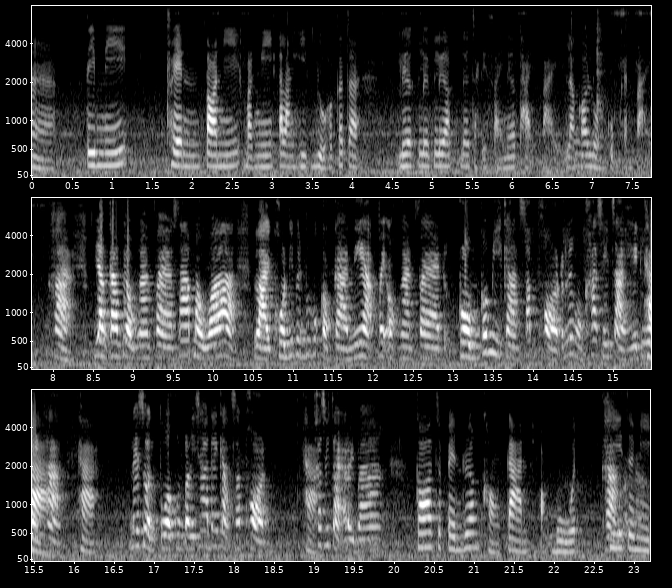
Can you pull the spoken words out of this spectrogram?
อ่าธีมนี้เทรนด์ตอนนี้บางนี้กำลังฮิตอยู่เขาก็จะ เลือกเลือกเลือกเลือกจากดีไซเนอร์ไทยไป แล้วก็รวมกลุ่มกันไป ค่ะ อย่างการไปออกงานแฟร์ทราบมาว่า หลายคนที่เป็นผู้ประกอบการเนี่ยไปออกงานแฟร์กรมก็มีการซัพพอร์ตเรื่องของค่าใช้จ่ายให้ด้วยค่ะ ค่ะค่ะในส่วนตัวคุณปริชาติได้การซัพพอร์ตค่ะค่าใช้จ่ายอะไรบ้าง ก็จะเป็นเรื่องของการออกบูธค่ะที่จะมี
